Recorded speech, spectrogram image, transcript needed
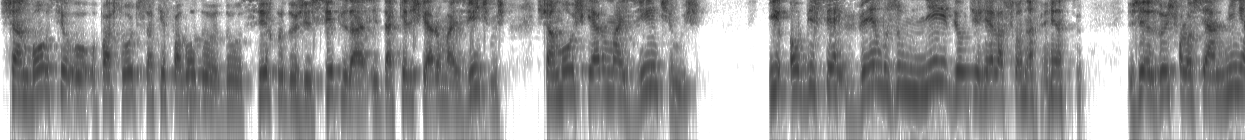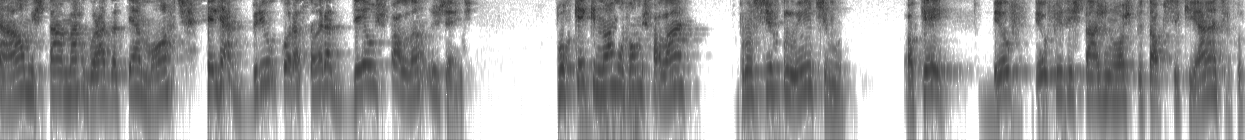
chamou o, o pastor Hudson aqui falou do, do círculo dos discípulos da, e daqueles que eram mais íntimos, chamou os que eram mais íntimos. E observemos o nível de relacionamento. Jesus falou assim: a minha alma está amargurada até a morte. Ele abriu o coração, era Deus falando, gente. Por que, que nós não vamos falar? Para um círculo íntimo, ok? Eu, eu fiz estágio no hospital psiquiátrico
